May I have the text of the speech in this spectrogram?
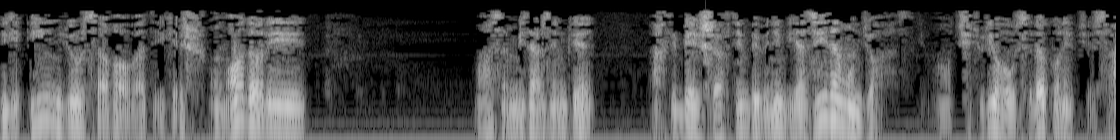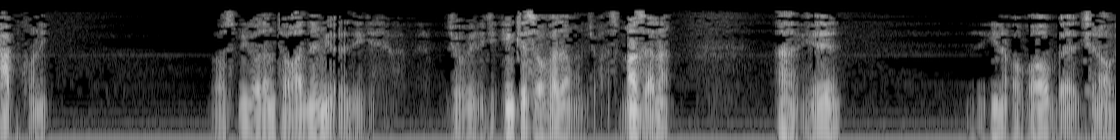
میگه اینجور سخافتی که شما دارید ما اصلا میترسیم که وقتی بهش رفتیم ببینیم یزیدم اونجا هست ما چجوری حوصله کنیم چه صبر کنیم. راست میگه آدم طاقت نمیاره دیگه. جا ببینه که این کسافت هم اونجا هست. مثلا یه این آقا به جناب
